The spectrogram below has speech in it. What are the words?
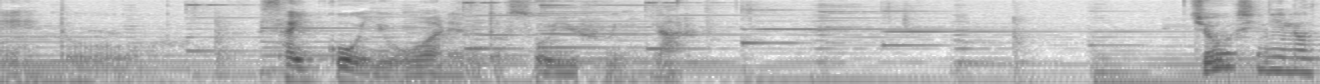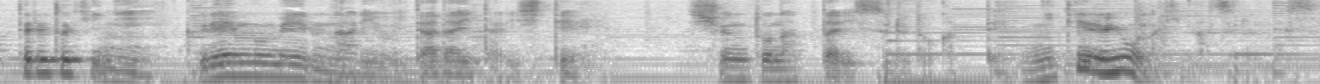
えっ、と最高位を追われるとそういう風になる。調子に乗ってる時にクレームメールなりをいただいたりして旬となったりするとかって似てるような気がするんです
